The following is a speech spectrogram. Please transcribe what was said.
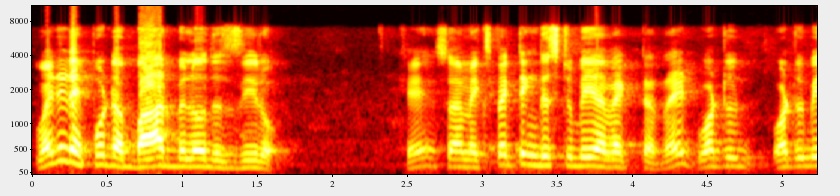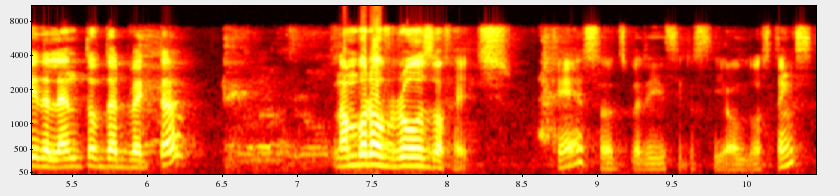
Why did I put a bar below the 0? Okay, so I'm expecting this to be a vector, right? What will what will be the length of that vector? Number of rows of h. Okay, so it's very easy to see all those things.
